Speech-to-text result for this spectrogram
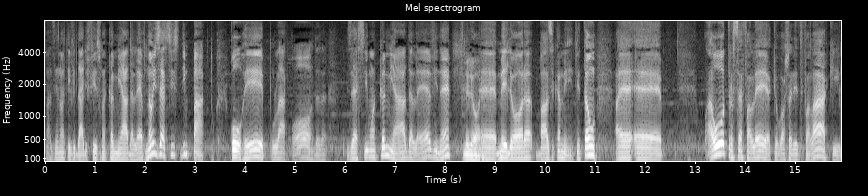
Fazendo uma atividade física, uma caminhada leve, não exercício de impacto, correr, pular corda, exercer uma caminhada leve, né? Melhora. É, melhora basicamente. Então, é, é, a outra cefaleia que eu gostaria de falar aqui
